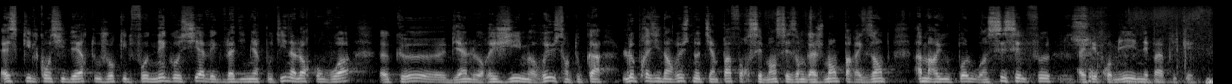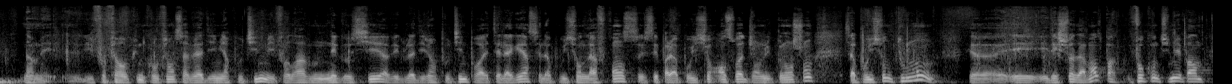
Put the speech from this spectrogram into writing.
Est-ce qu'il considère toujours qu'il faut négocier avec Vladimir Poutine alors qu'on voit euh, que eh bien, le régime russe, en tout cas le président russe, ne tient pas forcément ses engagements, par exemple à Mariupol où un cessez-le-feu a été promis, il n'est pas appliqué? Non mais il faut faire aucune confiance à Vladimir Poutine, mais il faudra négocier avec Vladimir Poutine pour arrêter la guerre. C'est la position de la France, c'est pas la position en soi de Jean-Luc Mélenchon c'est la position de tout le monde. Euh, et, des choses avancent. Il faut continuer, par exemple,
